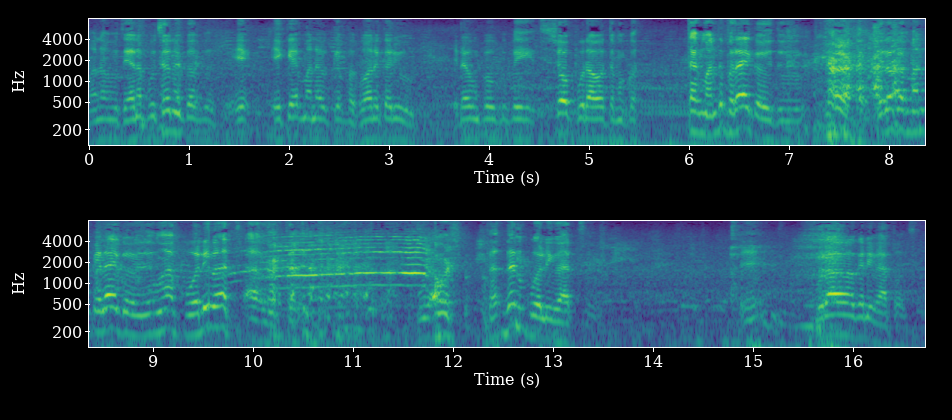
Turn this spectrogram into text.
મને જેને પૂછો ને એ- એ કે મને કે ભગવાને કર્યું. એટલે હું કહું કે ભાઈ શો પુરાવો? તમે કહો તક મન તો ભરાય ગયું તું. પેલો કે મન પેલાય ગયું તું. હું પોલી વાત. તદ્દન પોલી વાત છે. પુરાવા વગરની વાતો છે.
